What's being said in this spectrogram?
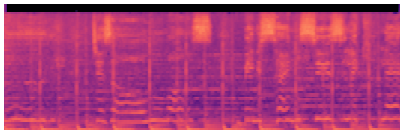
ağır ceza olmaz. Beni sensizlikle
